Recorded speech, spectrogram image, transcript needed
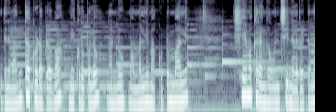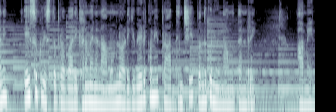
ఇది మేమంతా కూడా ప్రభా మీ కృపలో నన్ను మమ్మల్ని మా కుటుంబాల్ని క్షేమకరంగా ఉంచి నిలబెట్టమని యేసుక్రీస్తు ప్రభు వారి ఘనమైన నామంలో అడిగి వేడుకొని ప్రార్థించి పొందుకుని ఉన్నాము తండ్రి. ఆమెన్.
